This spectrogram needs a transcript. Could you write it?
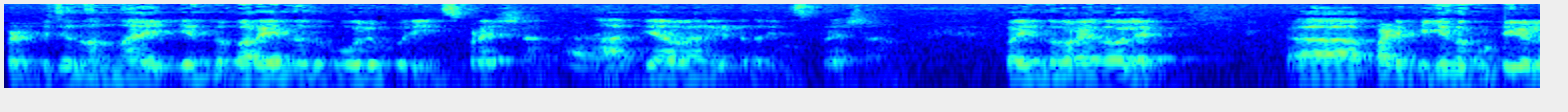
പഠിപ്പിച്ച് നന്നായി എന്ന് പറയുന്നത് പോലും ഒരു ഇൻസ്പിറേഷനാണ്. അധ്യാപകന് കിട്ടുന്ന ഒരു ഇൻസ്പിറേഷനാണ്. അപ്പൊ എന്ന് പറയുന്ന പോലെ പഠിപ്പിക്കുന്ന കുട്ടികൾ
